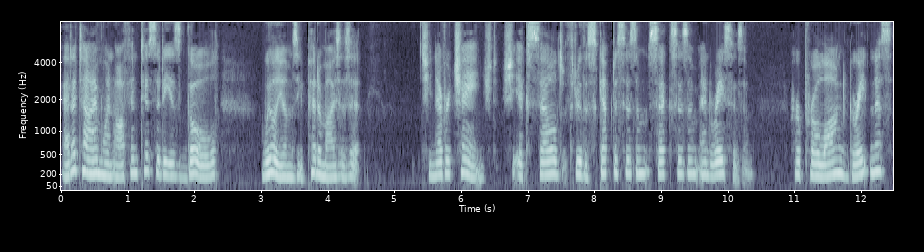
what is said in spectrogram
At a time when authenticity is gold, Williams epitomizes it. She never changed. She excelled through the skepticism, sexism, and racism. Her prolonged greatness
